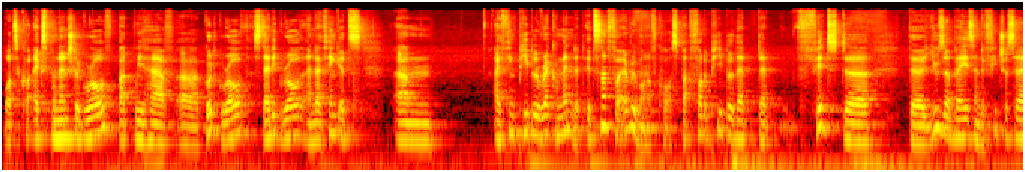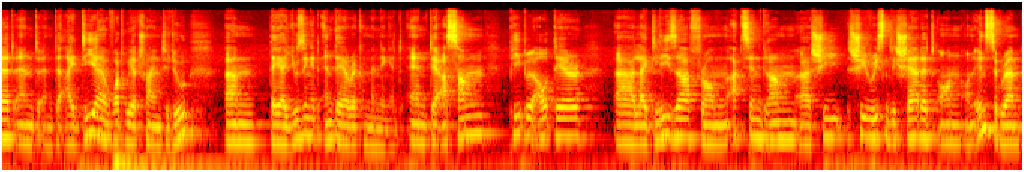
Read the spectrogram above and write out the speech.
what's called, exponential growth, but we have uh, good growth, steady growth, and I think it's um, I think people recommend it. It's not for everyone, of course, but for the people that that fit the the user base and the feature set and and the idea of what we are trying to do, um, they are using it and they are recommending it. And there are some people out there. Uh, like Lisa from Aktiengram, uh, she she recently shared it on on Instagram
